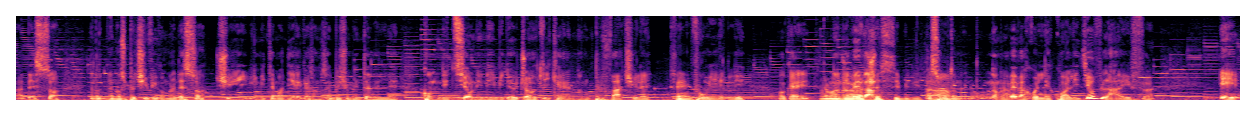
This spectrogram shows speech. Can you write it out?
adesso nello, specifico, ma adesso ci limitiamo a dire che sono semplicemente delle condizioni nei videogiochi che rendono più facile Sì. fruirli, ok? Una Non aveva accessibilità. Assolutamente, non aveva quelle quality of life e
